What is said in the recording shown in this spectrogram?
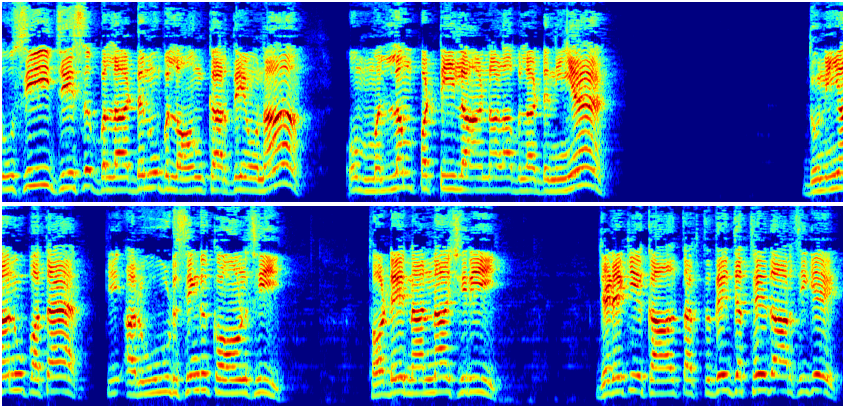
ਤੁਸੀਂ ਜਿਸ ਬਲੱਡ ਨੂੰ ਬਿਲੋਂਗ ਕਰਦੇ ਹੋ ਨਾ, ਉਹ ਮੱਲਮ ਪੱਟੀ ਲਾਣ ਵਾਲਾ ਬਲੱਡ ਨਹੀਂ ਹੈ। ਦੁਨੀਆ ਨੂੰ ਪਤਾ ਹੈ ਕਿ ਅਰੂੜ ਸਿੰਘ ਕੌਣ ਸੀ। ਤੁਹਾਡੇ ਨਾਨਾ ਸ਼੍ਰੀ, ਜਿਹੜੇ ਕਿ ਅਕਾਲ ਤਖਤ ਦੇ ਜਥੇਦਾਰ ਸੀਗੇ,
